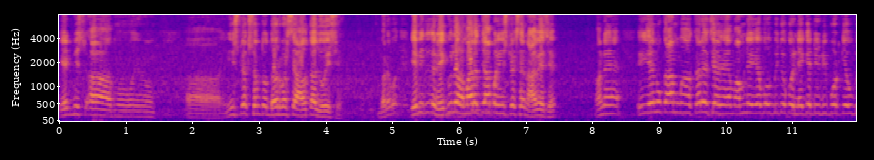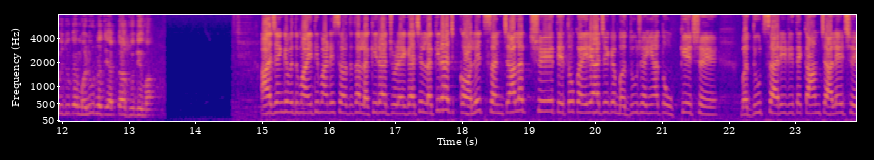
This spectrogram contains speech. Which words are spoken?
એડમિશ ઇન્સ્પેક્શન તો દર વર્ષે આવતા જ હોય છે. બરાબર? એવી રીતે રેગ્યુલર અમારે ત્યાં પણ ઇન્સ્પેક્શન આવે છે. અને એનું કામ કરે છે. એમ અમને એવો બીજો કોઈ નેગેટિવ રિપોર્ટ કે એવું બીજું કંઈ મળ્યું નથી અત્યાર સુધીમાં. આજ અંગે વધુ માહિતી માટે સંવાદદાતા લકીરાજ જોડાઈ ગયા છે. લકીરાજ કોલેજ સંચાલક છે તે તો કહી રહ્યા છે કે બધું જ અહીંયા તો ઓકે છે. બધું જ સારી રીતે કામ ચાલે છે.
